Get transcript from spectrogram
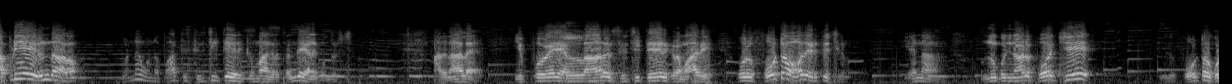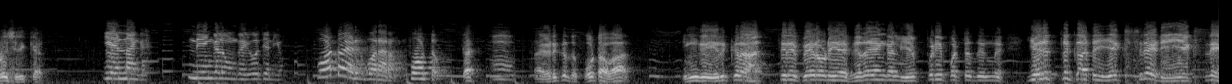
அப்படியே இருந்தாலும் ஒன்ன உன்னை பார்த்து சிரிச்சுக்கிட்டே இருக்குமாங்கிற சந்தேகம் எனக்கு வந்துருச்சு. அதனால இப்பவே எல்லாரும் சிரிச்சுட்டே இருக்கிற மாதிரி ஒரு போட்டோவாவது எடுத்து வச்சுக்கணும் ஏன்னா இன்னும் கொஞ்ச நாள் போச்சு இது போட்டோ கூட சிரிக்காது. என்னங்க? நீங்களும் உங்க யோஜனையும். போட்டோ எடுக்க போறாராம். போட்டோ. ஏய், நான் எடுக்கிறது போட்டோவா? இங்க இருக்கிற அத்தனை பேருடைய ஹிருதயங்கள் எப்படிப்பட்டதுன்னு எடுத்துக்காட்டு எக்ஸ்ரே டி எக்ஸ்ரே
